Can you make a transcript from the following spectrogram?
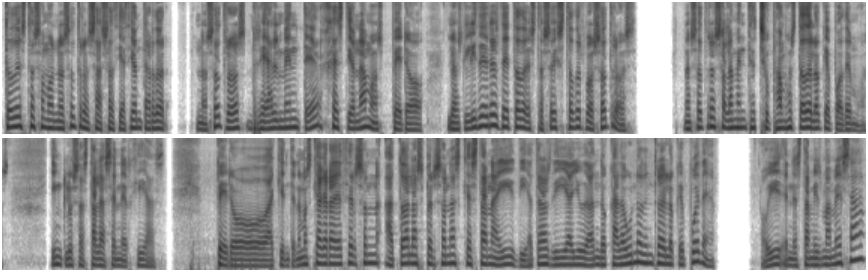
todo esto somos nosotros, Asociación Tardor. Nosotros realmente gestionamos, pero los líderes de todo esto sois todos vosotros. Nosotros solamente chupamos todo lo que podemos, incluso hasta las energías. Pero a quien tenemos que agradecer son a todas las personas que están ahí día tras día ayudando, cada uno dentro de lo que puede. Hoy en esta misma mesa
